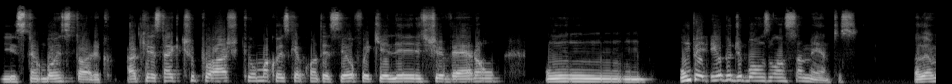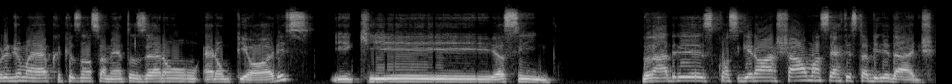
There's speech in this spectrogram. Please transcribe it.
Isso tem um bom histórico. A questão é que, tipo, eu acho que uma coisa que aconteceu foi que eles tiveram um, um período de bons lançamentos. Eu lembro de uma época que os lançamentos eram, eram piores e que, assim, do nada eles conseguiram achar uma certa estabilidade.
